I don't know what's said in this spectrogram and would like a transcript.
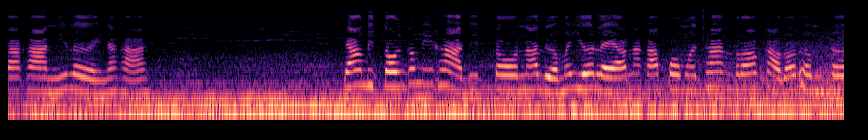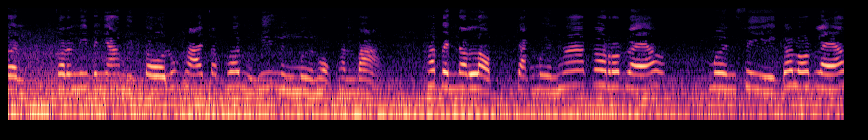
ราคานี้เลยนะคะ ยางบิดโตนก็มีค่ะบิดโตนนะเหลือไม่เยอะแล้วนะคะ โปรโมชั่นล้อเก่าล้อเดิมเทิร์นกรณีเป็นยางบิดโตนลูกค้าจะเพิ่มอยู่ที่ 16,000 บาท ถ้าเป็นดันหลบจาก15,000ก็ลดแล้ว14,000ก็ลดแล้ว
